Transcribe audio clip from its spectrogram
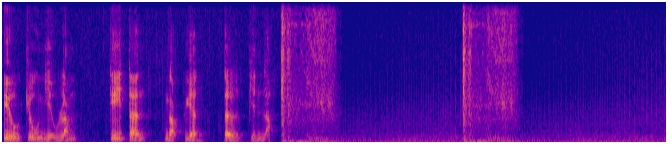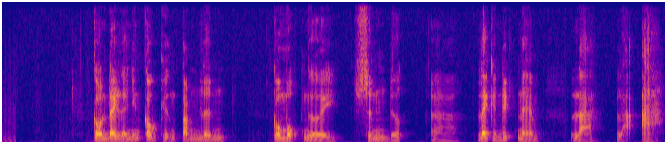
yêu chú nhiều lắm. Ký tên Ngọc Dân từ Vĩnh Long. Còn đây là những câu chuyện tâm linh của một người sinh được uh, lấy cái nickname là là A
